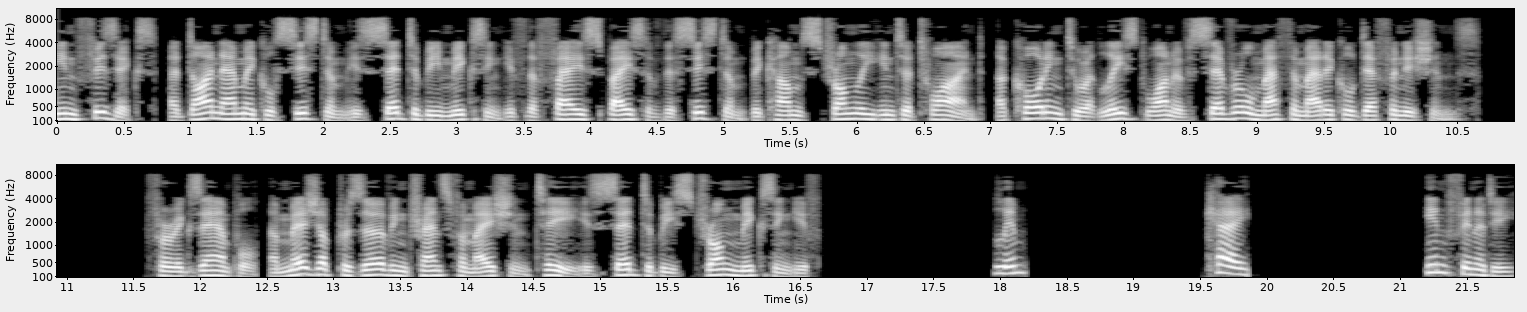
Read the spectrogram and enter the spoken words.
In physics, a dynamical system is said to be mixing if the phase space of the system becomes strongly intertwined, according to at least one of several mathematical definitions. For example, a measure-preserving transformation T is said to be strong mixing if lim k infinity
